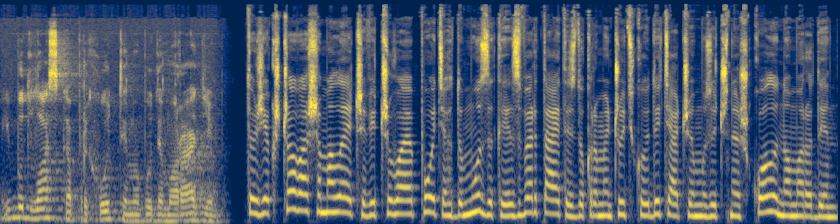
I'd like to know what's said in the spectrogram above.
І, будь ласка, приходьте, ми будемо раді. Тож, якщо ваша малеча відчуває потяг до музики, звертайтесь до Кременчуцької дитячої музичної школи номер 1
